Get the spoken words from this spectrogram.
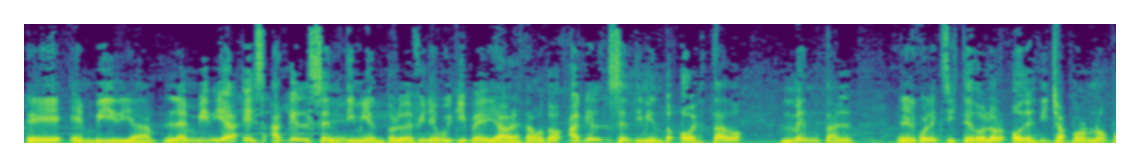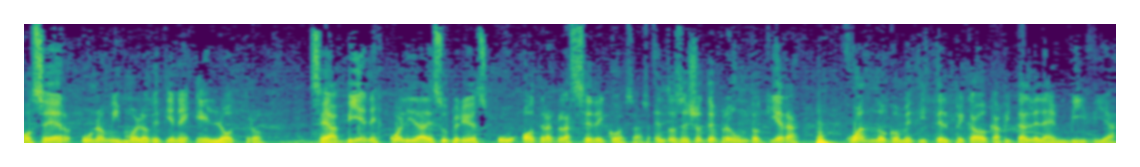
Eh, envidia. La envidia es aquel sentimiento, lo define Wikipedia, ahora estamos todos, aquel sentimiento o estado mental en el cual existe dolor o desdicha por no poseer uno mismo lo que tiene el otro. Sea bienes, cualidades superiores u otra clase de cosas. Entonces yo te pregunto, Kiara, ¿cuándo cometiste el pecado capital de la envidia?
